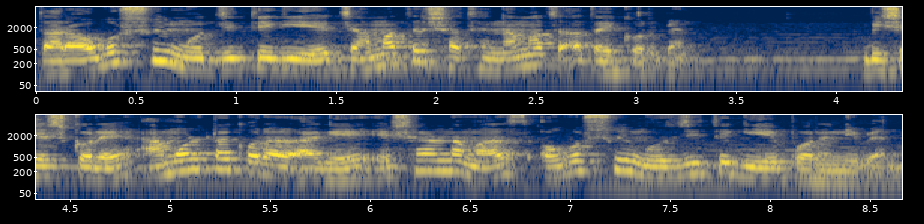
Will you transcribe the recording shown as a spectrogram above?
তারা অবশ্যই মসজিদে গিয়ে জামাতের সাথে নামাজ আদায় করবেন। বিশেষ করে আমলটা করার আগে এশার নামাজ অবশ্যই মসজিদে গিয়ে পড়ে নেবেন।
